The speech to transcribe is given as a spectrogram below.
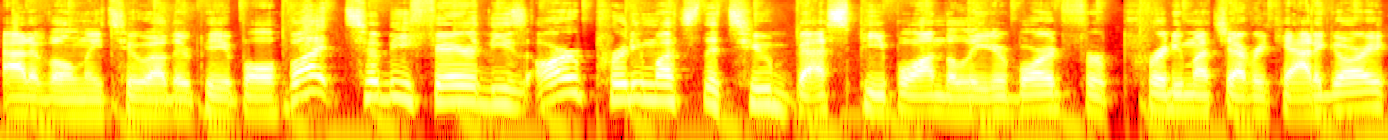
Out of only two other people. But to be fair, these are pretty much the two best people on the leaderboard for pretty much every category,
